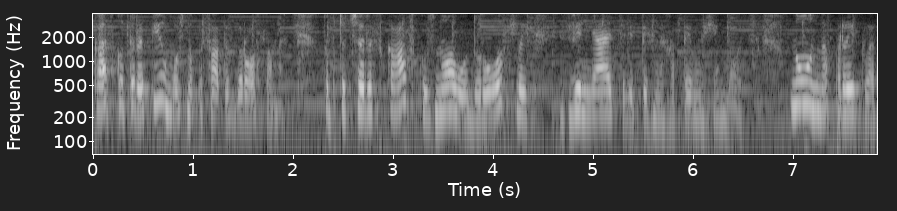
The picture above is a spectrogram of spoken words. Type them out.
Казкотерапію можна писати з дорослими. Тобто через казку знову дорослий звільняється від тих негативних емоцій. Ну, наприклад,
